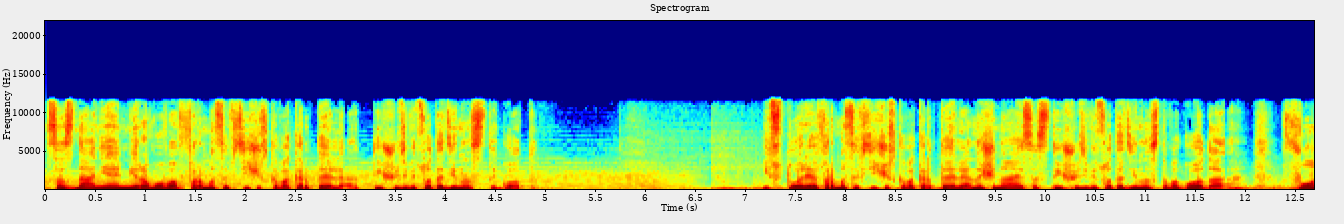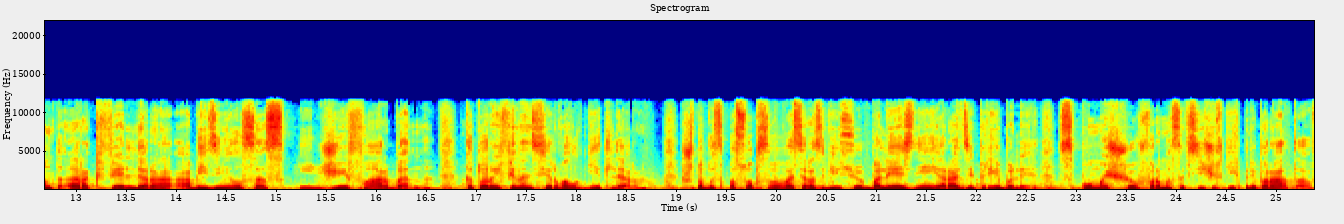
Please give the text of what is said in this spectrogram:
Создание мирового фармацевтического картеля 1911 год. История фармацевтического картеля начинается с 1911 года. Фонд Рокфеллера объединился с E.G. Farben, который финансировал Гитлер, чтобы способствовать развитию болезней ради прибыли с помощью фармацевтических препаратов,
